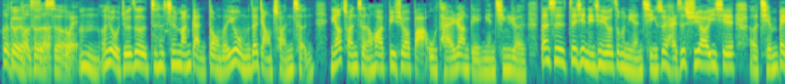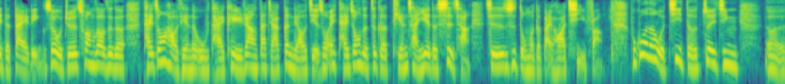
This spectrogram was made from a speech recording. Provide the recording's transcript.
各的特色。特色对，嗯，而且我觉得这个真其实蛮感动的，因为我们在讲传承，你要传承的话，必须要把舞台让给年轻人，但是这些年轻人又这么年轻，所以还是需要一些呃前辈的带领。所以我觉得创造这个台中好田的舞台，可以让大家更了解说，哎，台中的这个甜产业的市场其实是多么的百花齐放。不过呢，我记得最近呃。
